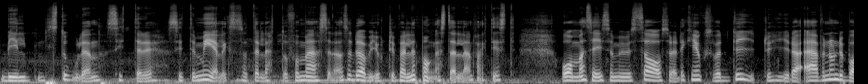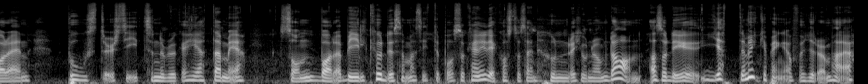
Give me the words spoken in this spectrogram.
bilstolen sitter, sitter med liksom, så att det är lätt att få med sig den. Så det har vi gjort i väldigt många ställen faktiskt. Och om man säger som i USA och sådär, det kan ju också vara dyrt att hyra även om det bara är en booster seat som det brukar heta med sån bara bilkudde som man sitter på så kan ju det kosta sen 100 kronor om dagen. Alltså det är jättemycket pengar för att hyra de här.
